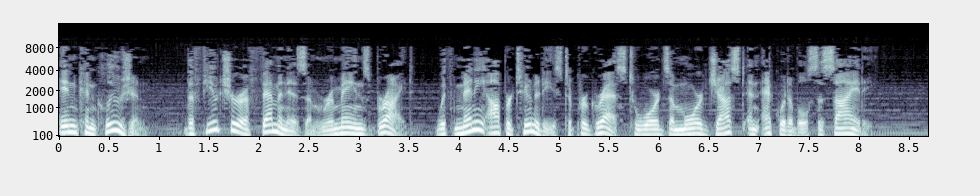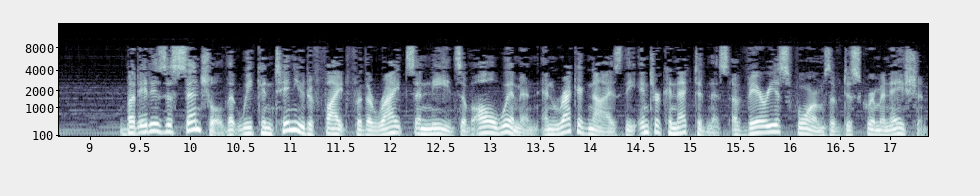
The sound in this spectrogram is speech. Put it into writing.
In conclusion, the future of feminism remains bright, with many opportunities to progress towards a more just and equitable society. But it is essential that we continue to fight for the rights and needs of all women and recognize the interconnectedness of various forms of discrimination.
